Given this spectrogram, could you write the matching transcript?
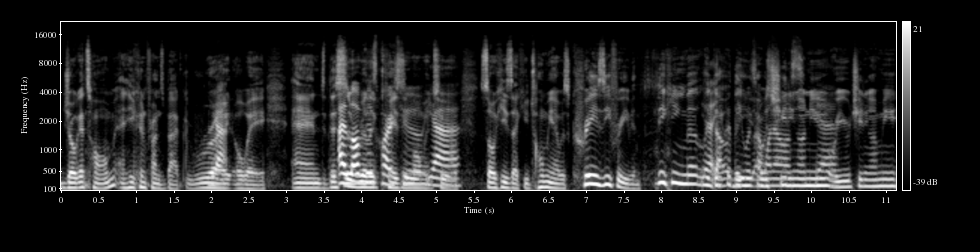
Joe gets home and he confronts Beck right away. And this I is a really crazy too, moment yeah. too. So he's like, "You told me I was crazy for even thinking that like Yeah, that, that you, I was cheating else. on you Yeah. or you were cheating on me."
